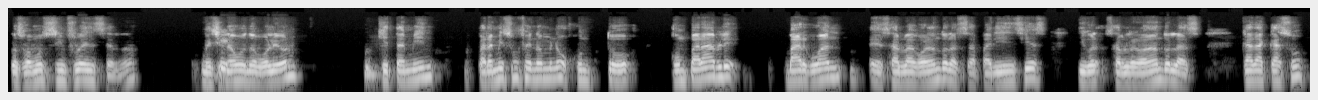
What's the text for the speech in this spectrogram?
los famosos influencers, ¿no? Mencionamos Nuevo León, que también para mí es un fenómeno junto comparable, eh, salvaguardando las apariencias, digo, salvaguardando las, cada caso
